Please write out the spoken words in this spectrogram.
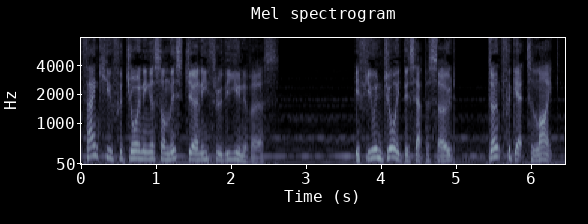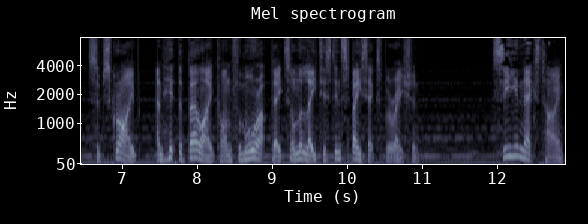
Thank you for joining us on this journey through the universe. If you enjoyed this episode, don't forget to like, subscribe, and hit the bell icon for more updates on the latest in space exploration. See you next time.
